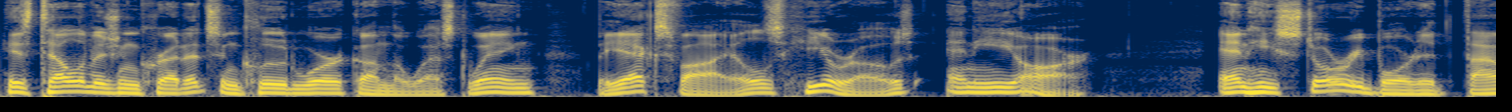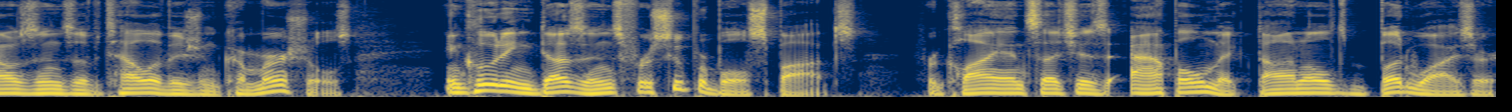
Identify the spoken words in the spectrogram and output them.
His television credits include work on The West Wing, The X Files, Heroes, and ER. And he storyboarded thousands of television commercials, including dozens for Super Bowl spots, for clients such as Apple, McDonald's, Budweiser,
